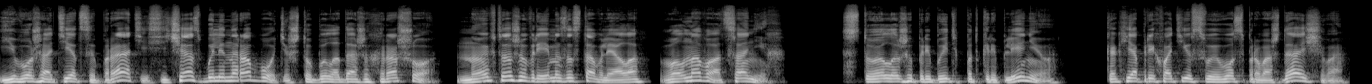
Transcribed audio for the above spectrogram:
Его же отец и братья сейчас были на работе, что было даже хорошо, но и в то же время заставляло волноваться о них. Стоило же прибыть подкреплению, как я, прихватив своего сопровождающего,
